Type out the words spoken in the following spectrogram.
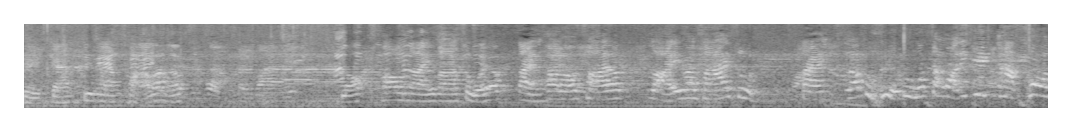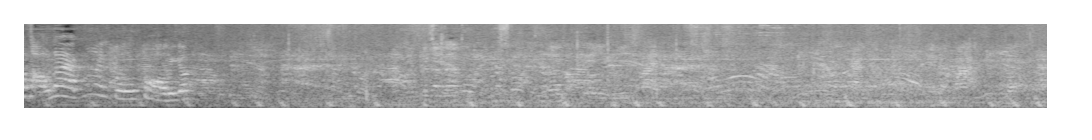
กิดการขึ้นมาทางขวาบ้างครับล็อกเข้าในมาสวยครับแต่งเข้าเท้าซ้ายแล้วไหลมาซ้ายสุด แต่งแล้วโอ้โหดูว่าจังหวะที่ยิงหักข้อเสาแรกไม่ตรงต่ออีกครับโอ้แ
